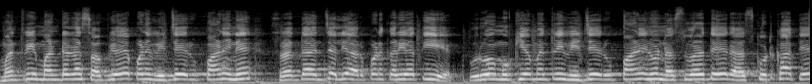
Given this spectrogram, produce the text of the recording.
મંત્રીમંડળના સભ્યોએ પણ વિજય રૂપાણીને શ્રદ્ધાંજલિ અર્પણ કરી હતી. પૂર્વ મુખ્યમંત્રી વિજય રૂપાણીનો નશ્વરદેહ રાજકોટ ખાતે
